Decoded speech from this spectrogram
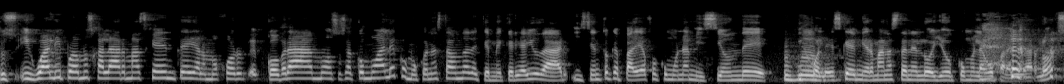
pues igual y podemos jalar más gente y a lo mejor eh, cobramos, o sea, como Ale, como con esta onda de que me quería ayudar y siento que para ella fue como una misión de, híjole, es que mi hermana está en el hoyo, ¿cómo le hago para ayudarlos?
